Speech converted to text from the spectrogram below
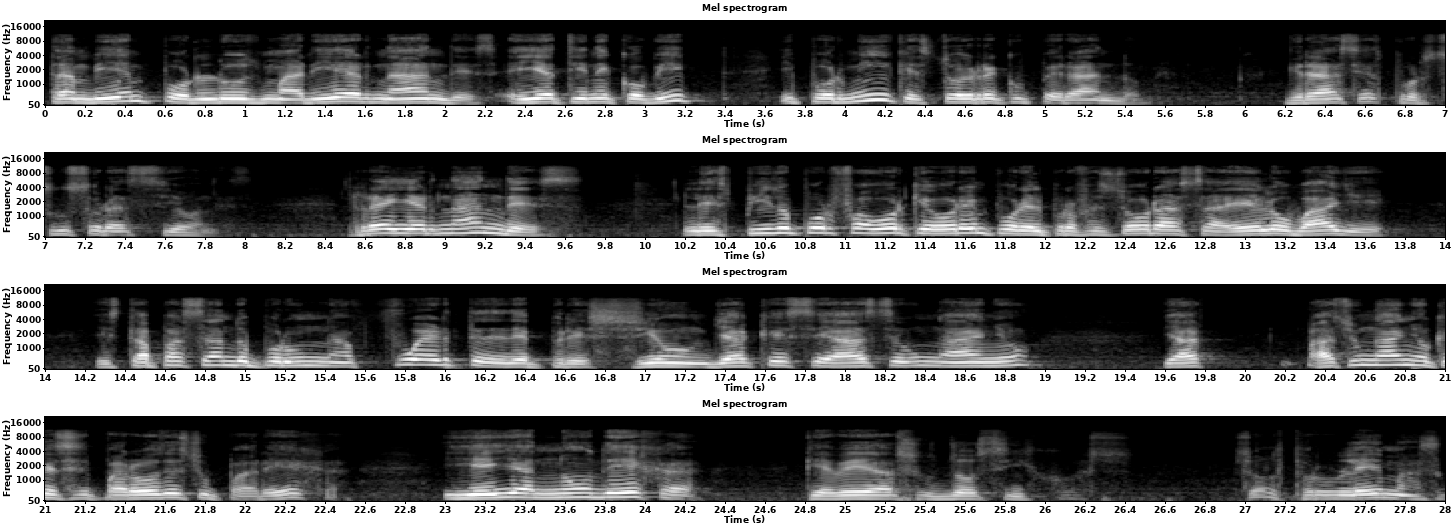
También por Luz María Hernández, ella tiene COVID y por mí que estoy recuperándome. Gracias por sus oraciones. Rey Hernández, les pido por favor que oren por el profesor Asael Ovalle. Está pasando por una fuerte depresión, ya que se hace un año ya hace un año que se separó de su pareja y ella no deja que vea a sus dos hijos. Son los problemas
